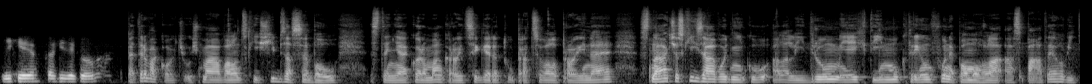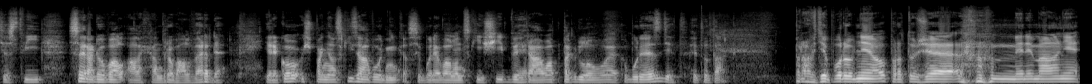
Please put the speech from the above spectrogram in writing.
Díky, taky děkuji. Petr Vakoč už má valonský šíp za sebou, stejně jako Roman Krojciger tu pracoval pro jiné. Sná českých závodníků, ale lídrům jejich týmu k triumfu nepomohla a z pátého vítězství se radoval Alejandro Valverde. Jirko, španělský závodník asi bude valonský šíp vyhrávat tak dlouho, jako bude jezdit. Je to tak? Pravděpodobně jo, protože minimálně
